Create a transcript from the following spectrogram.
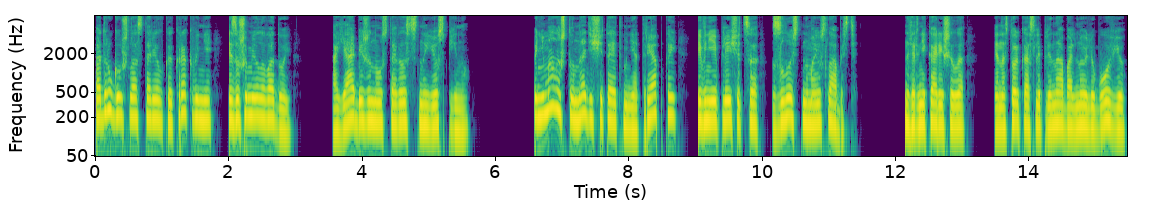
Подруга ушла с тарелкой к раковине и зашумела водой, а я обиженно уставилась на ее спину. Понимала, что Надя считает меня тряпкой, и в ней плещется злость на мою слабость. Наверняка решила, я настолько ослеплена больной любовью,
